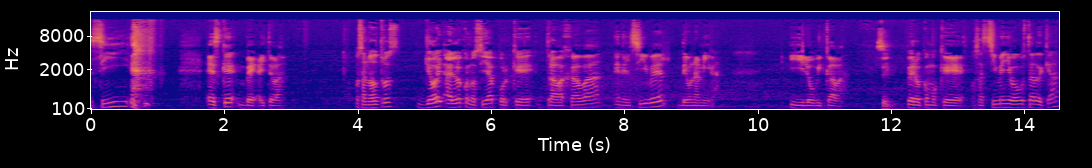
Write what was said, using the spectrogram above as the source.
Sí. es que, ve, ahí te va. O sea, nosotros, yo a él lo conocía porque trabajaba en el ciber de una amiga. Y lo ubicaba. Sí. Pero como que, o sea, sí me llegó a gustar de que, ah,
